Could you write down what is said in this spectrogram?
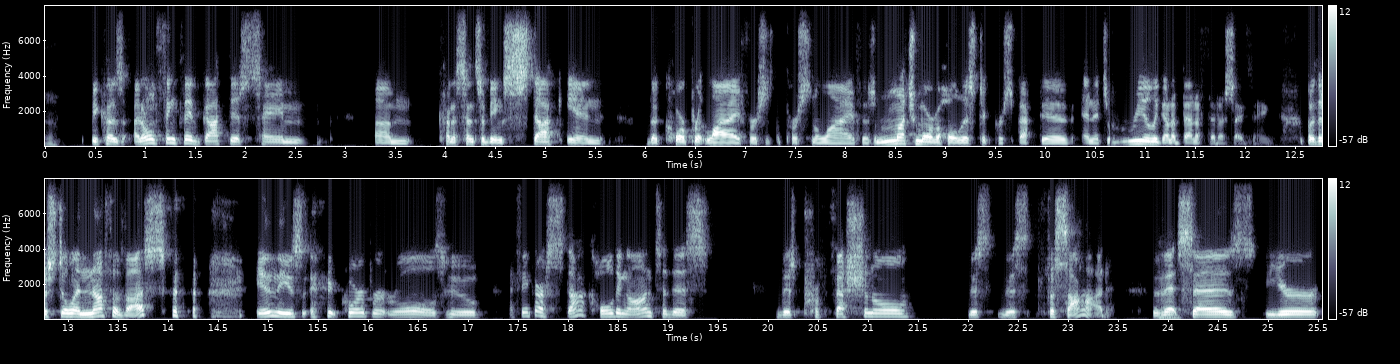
yeah. because I don't think they've got this same um, kind of sense of being stuck in the corporate life versus the personal life. There's much more of a holistic perspective, and it's really going to benefit us, I think. But there's still enough of us in these corporate roles who I think are stuck holding on to this this professional this this facade mm-hmm. that says you're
